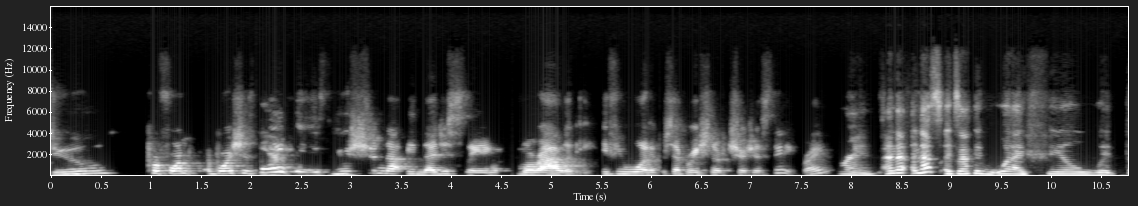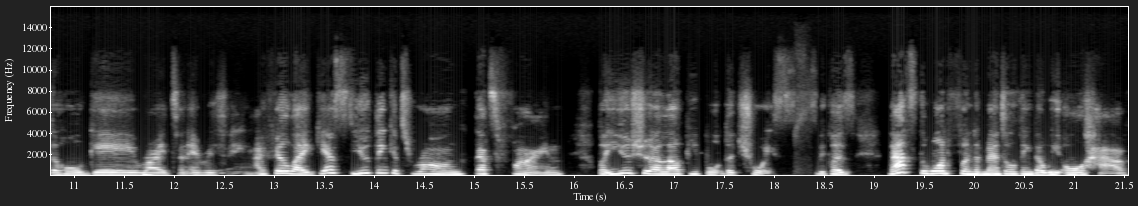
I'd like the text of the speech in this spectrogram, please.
do perform abortions. The point is, you should not be legislating morality if you want a separation of church and state, right? Right, and that, and that's exactly what I feel with the whole gay rights and everything. I feel like yes, you think it's wrong, that's fine, but you should allow people the choice because that's the one fundamental thing that we all have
